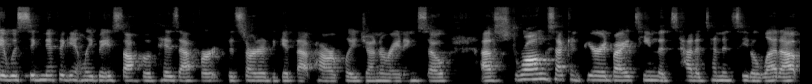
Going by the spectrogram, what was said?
it was significantly based off of his effort that started to get that power play generating. So, a strong second period by a team that's had a tendency to let up.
